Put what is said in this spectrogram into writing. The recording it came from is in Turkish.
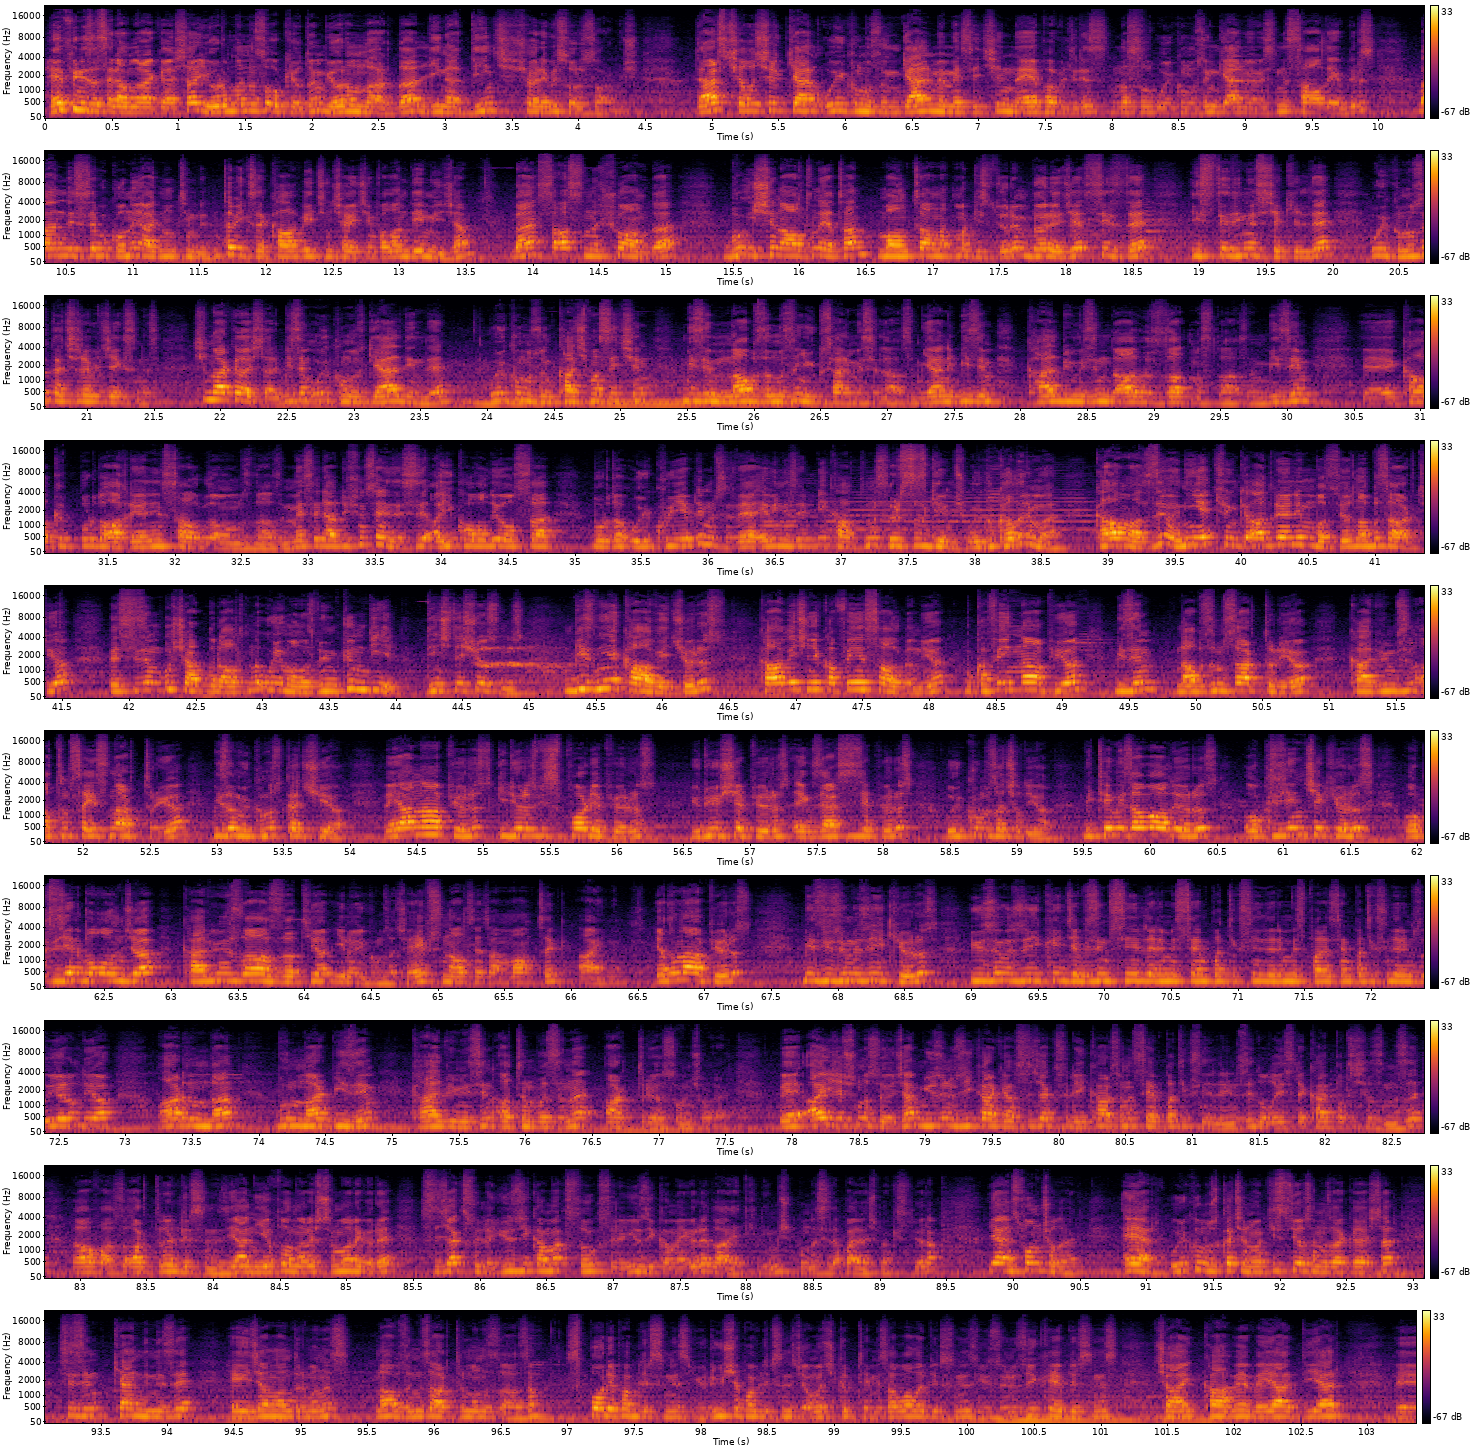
Hepinize selamlar arkadaşlar. Yorumlarınızı okuyordum. Yorumlarda Lina Dinç şöyle bir soru sormuş. Ders çalışırken uykumuzun gelmemesi için ne yapabiliriz? Nasıl uykumuzun gelmemesini sağlayabiliriz? Ben de size bu konuyu aydınlatayım dedim. Tabii ki size kahve için, çay için falan demeyeceğim. Ben size aslında şu anda bu işin altında yatan mantığı anlatmak istiyorum. Böylece siz de istediğiniz şekilde uykunuzu kaçırabileceksiniz. Şimdi arkadaşlar bizim uykumuz geldiğinde uykumuzun kaçması için bizim nabzımızın yükselmesi lazım. Yani bizim kalbimizin daha hızlı atması lazım. Bizim e, kalkıp burada adrenalin salgılamamız lazım. Mesela düşünsenize sizi ayı kovalıyor olsa burada uyku uyuyabilir misiniz? Veya evinize bir kalktınız hırsız girmiş. Uyku kalır mı? Kalmaz değil mi? Niye? Çünkü adrenalin basıyor, nabız artıyor ve sizin bu şartlar altında uyumanız mümkün değil. Dinçleşiyorsunuz. Biz niye kahve içiyoruz? Kahve içince kafein salgınıyor. Bu kafein ne yapıyor? Bizim nabzımızı arttırıyor. Kalbimizin atım sayısını arttırıyor. Bizim uykumuz kaçıyor. Veya ne yapıyoruz? Gidiyoruz bir spor yapıyoruz. Yürüyüş yapıyoruz, egzersiz yapıyoruz, uykumuz açılıyor. Bir temiz hava alıyoruz, oksijeni çekiyoruz. Oksijeni bol olunca kalbimiz daha hızlı atıyor, yine uykumuz açıyor. Hepsinin altına yatan mantık aynı. Ya da ne yapıyoruz? Biz yüzümüzü yıkıyoruz. Yüzümüzü yıkayınca bizim sinirlerimiz, sempatik sinirlerimiz, parasempatik sinirlerimiz uyarılıyor. Ardından bunlar bizim kalbimizin atım hızını arttırıyor sonuç olarak. Ve ayrıca şunu da söyleyeceğim. Yüzünüzü yıkarken sıcak suyla yıkarsanız sempatik sinirlerinizi dolayısıyla kalp atış hızınızı daha fazla arttırabilirsiniz. Yani yapılan araştırmalara göre sıcak suyla yüz yıkamak soğuk suyla yüz yıkamaya göre daha etkiliymiş. Bunu da size paylaşmak istiyorum. Yani sonuç olarak eğer uykunuzu kaçırmak istiyorsanız arkadaşlar sizin kendinizi heyecanlandırmanız, nabzınızı arttırmanız lazım. Spor yapabilirsiniz, yürüyüş yapabilirsiniz, cama çıkıp temiz hava alabilirsiniz, yüzünüzü yıkayabilirsiniz. Çay, kahve veya diğer e,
